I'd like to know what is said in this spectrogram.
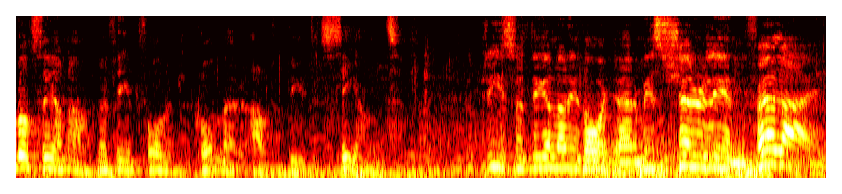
Något sena, men fint folk kommer alltid sent. Prisutdelare idag är Miss Sherilyn Fairline.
